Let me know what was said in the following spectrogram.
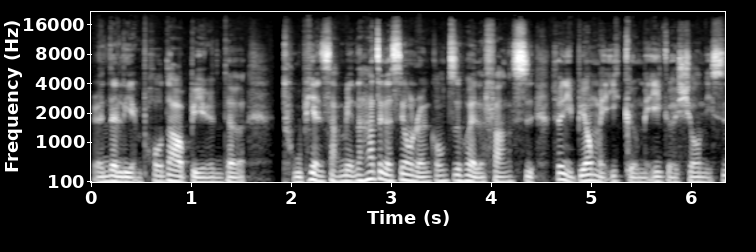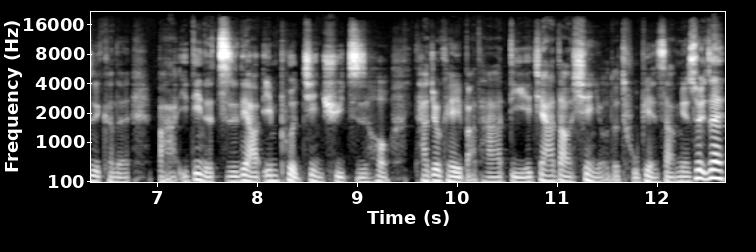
人的脸 po 到别人的图片上面。那它这个是用人工智慧的方式，所以你不用每一格每一格修，你是可能把一定的资料 input 进去之后，它就可以把它叠加到现有的图片上面。所以在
